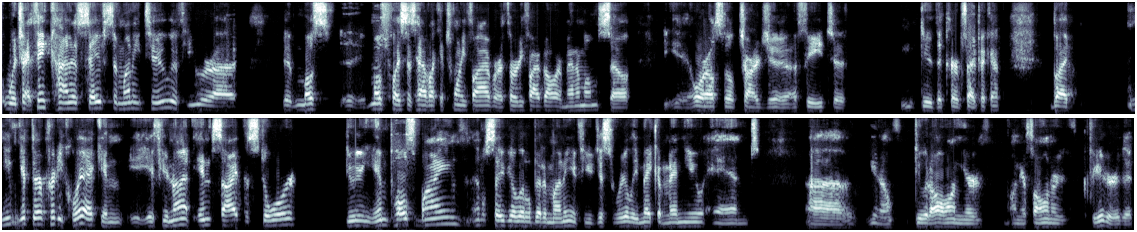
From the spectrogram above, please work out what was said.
which I think kind of saves some money too. If you were uh, most uh, most places have like a twenty five or a thirty five dollar minimum, so or else they'll charge you a fee to do the curbside pickup. But you can get there pretty quick, and if you're not inside the store doing impulse buying, it'll save you a little bit of money if you just really make a menu and uh, you know do it all on your on your phone or computer. That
